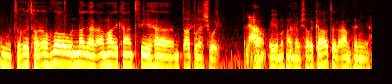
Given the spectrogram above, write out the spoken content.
وتوقيتها هو الأفضل والناقة العام هذه كانت فيها متعطلة شوي. العام. اي ما كان عندها مشاركات والعام ثانية.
